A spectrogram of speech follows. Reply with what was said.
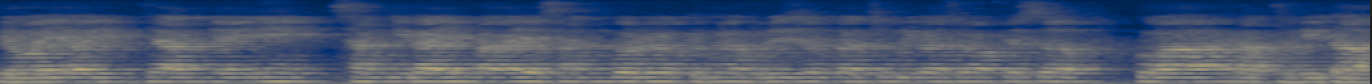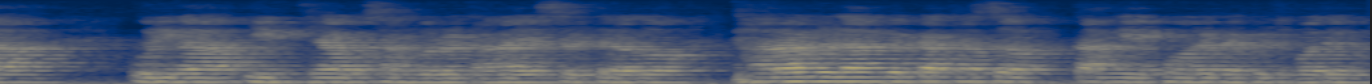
여호와여 잉태한 여인이 상기가 임박하여 산고를 끄며 부르짖음같이 우리가 주 앞에서 그와 같으리다. 우리가 잉태하고 상고를 당하였을 때라도 바람을 난 것 같아서 땅에 구원을 베풀지 못하고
